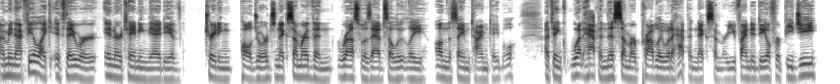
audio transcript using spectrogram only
I mean, I feel like if they were entertaining the idea of trading Paul George next summer, then Russ was absolutely on the same timetable. I think what happened this summer probably would have happened next summer. You find a deal for PG,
